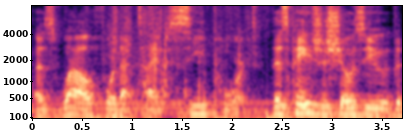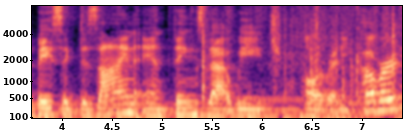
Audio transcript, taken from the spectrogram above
as well for that type C port. This page just shows you the basic design and things that we already covered.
